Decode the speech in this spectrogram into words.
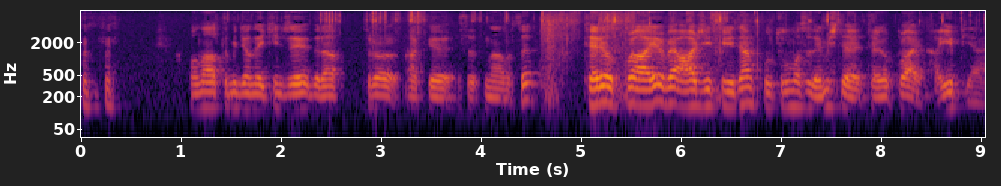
16 milyona ikinci draft throw hakkı satın alması. Terrell Pryor ve RG3'den kurtulması demiş de Terrell Pryor kayıp yani.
